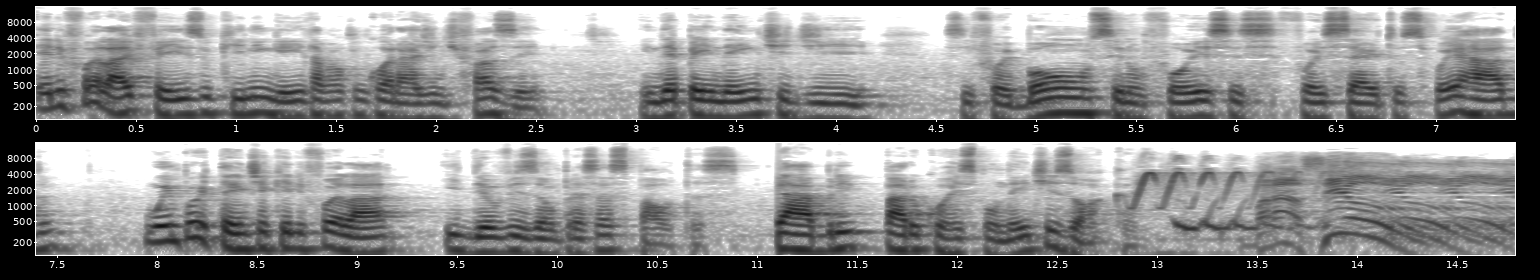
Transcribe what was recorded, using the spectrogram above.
ele foi lá e fez o que ninguém estava com coragem de fazer. Independente de se foi bom, se não foi, se foi certo, se foi errado, o importante é que ele foi lá e deu visão para essas pautas. Abre para o correspondente Zoca. Brasil!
